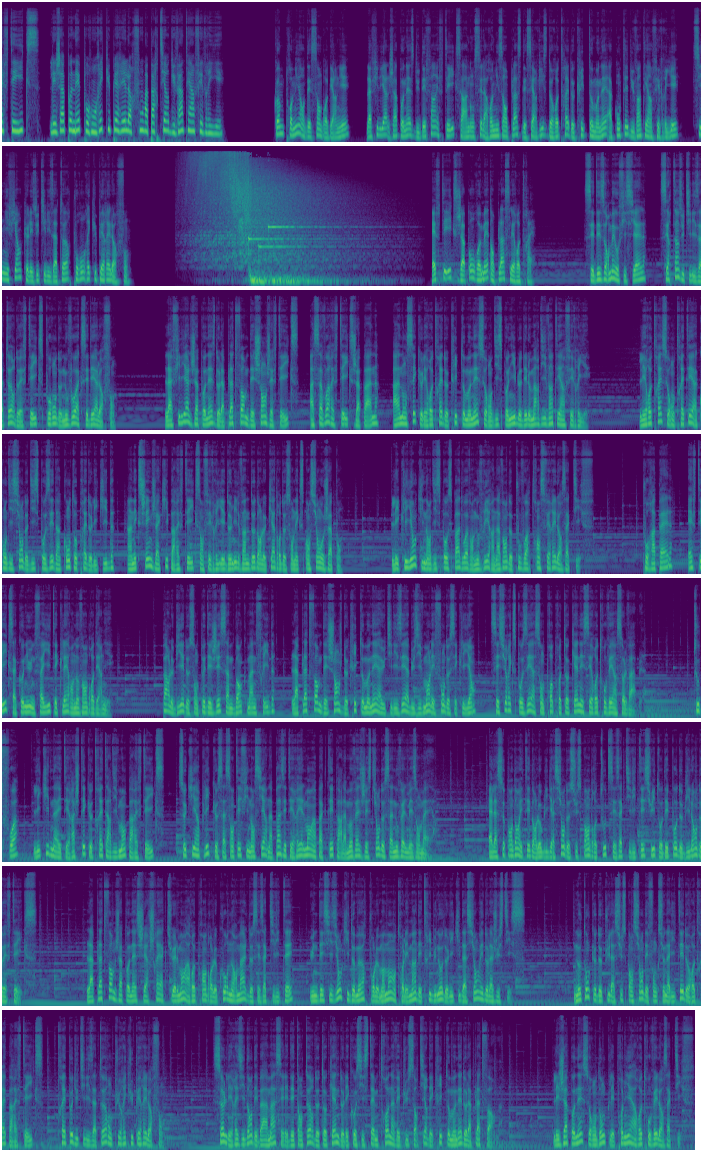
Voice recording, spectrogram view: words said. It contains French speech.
FTX, les Japonais pourront récupérer leurs fonds à partir du 21 février. Comme promis en décembre dernier, la filiale japonaise du défunt FTX a annoncé la remise en place des services de retrait de crypto-monnaies à compter du 21 février, signifiant que les utilisateurs pourront récupérer leurs fonds. FTX Japon remet en place les retraits. C'est désormais officiel, certains utilisateurs de FTX pourront de nouveau accéder à leurs fonds. La filiale japonaise de la plateforme d'échange FTX, à savoir FTX Japan, a annoncé que les retraits de crypto-monnaies seront disponibles dès le mardi 21 février. Les retraits seront traités à condition de disposer d'un compte auprès de Liquid, un exchange acquis par FTX en février 2022 dans le cadre de son expansion au Japon. Les clients qui n'en disposent pas doivent en ouvrir un avant de pouvoir transférer leurs actifs. Pour rappel, FTX a connu une faillite éclair en novembre dernier. Par le biais de son PDG Sam Bankman-Fried, la plateforme d'échange de crypto-monnaies a utilisé abusivement les fonds de ses clients, s'est surexposé à son propre token et s'est retrouvé insolvable. Toutefois, Liquid n'a été racheté que très tardivement par FTX, ce qui implique que sa santé financière n'a pas été réellement impactée par la mauvaise gestion de sa nouvelle maison mère. Elle a cependant été dans l'obligation de suspendre toutes ses activités suite au dépôt de bilan de FTX. La plateforme japonaise chercherait actuellement à reprendre le cours normal de ses activités, une décision qui demeure pour le moment entre les mains des tribunaux de liquidation et de la justice. Notons que depuis la suspension des fonctionnalités de retrait par FTX, très peu d'utilisateurs ont pu récupérer leurs fonds. Seuls les résidents des Bahamas et les détenteurs de tokens de l'écosystème Tron avaient pu sortir des crypto-monnaies de la plateforme. Les Japonais seront donc les premiers à retrouver leurs actifs.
